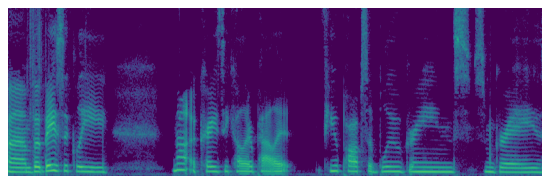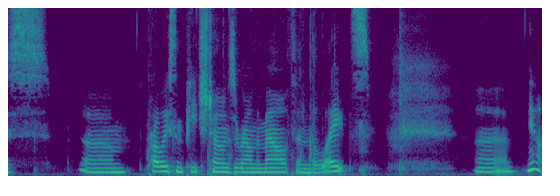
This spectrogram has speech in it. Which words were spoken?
Um, but basically, not a crazy color palette. A few pops of blue, greens, some grays, um, probably some peach tones around the mouth and the lights. Uh, yeah,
